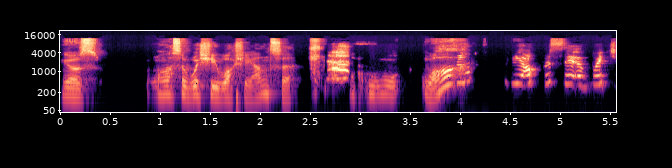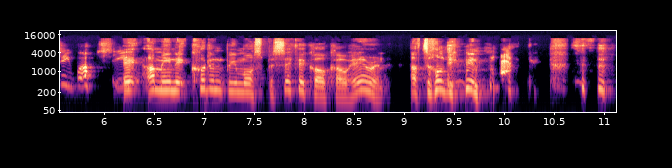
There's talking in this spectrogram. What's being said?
He goes, well, that's a wishy-washy answer. what? The opposite of wishy washy. It, I mean, it couldn't be more specific or coherent. I've told you. In...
